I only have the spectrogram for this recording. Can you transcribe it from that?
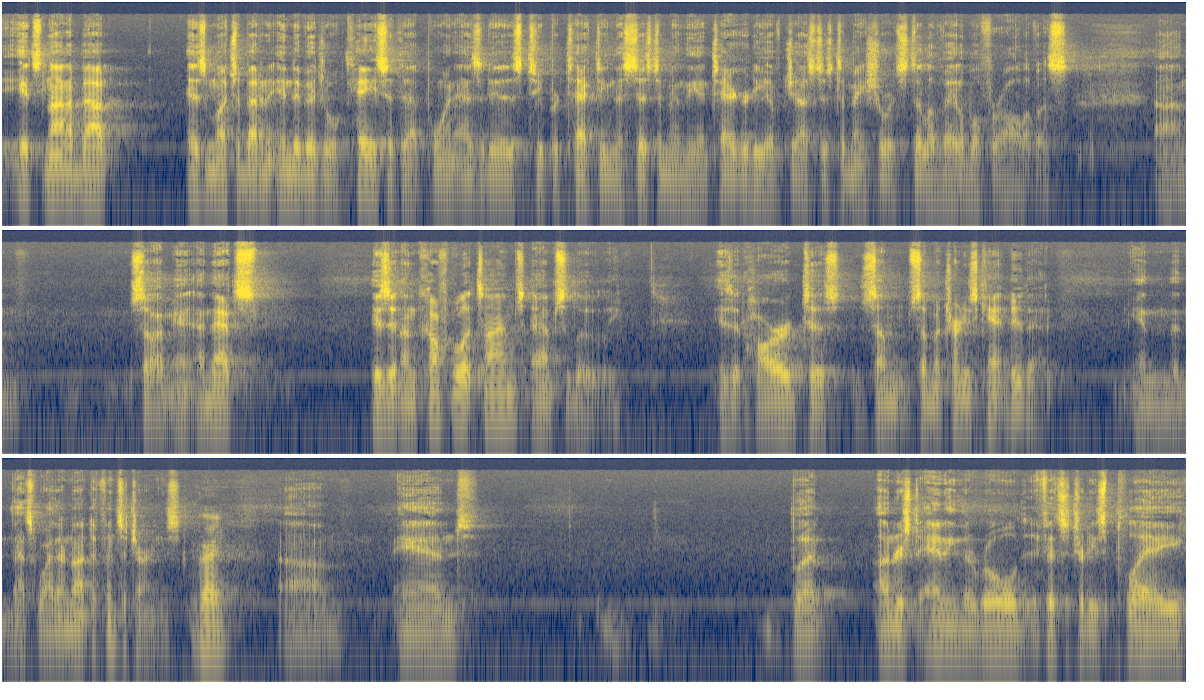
it's not about as much about an individual case at that point as it is to protecting the system and the integrity of justice to make sure it's still available for all of us. Um, so I mean, and that's is it uncomfortable at times? Absolutely. Is it hard to some some attorneys can't do that, and that's why they're not defense attorneys. right. Um, and but understanding the role that defense attorneys play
